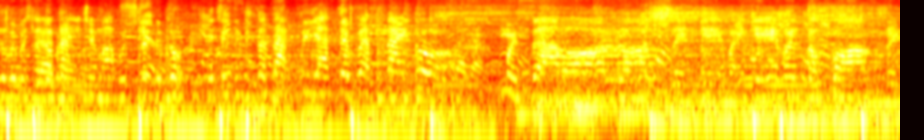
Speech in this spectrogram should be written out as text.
Вибачте, добраніч, мабуть, вже піду. Якщо дивіться так, то я тебе знайду. Ми заворожені, ми ніби допомжі,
